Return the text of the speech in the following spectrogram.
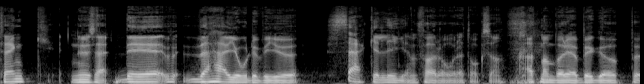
Tänk, nu så här, det, det här gjorde vi ju säkerligen förra året också. Att man börjar bygga upp eh,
